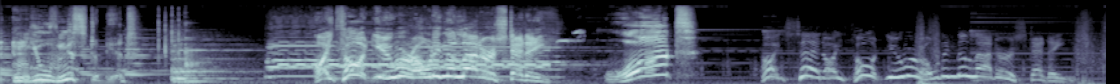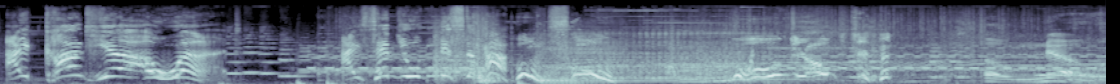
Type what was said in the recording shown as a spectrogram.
you've missed a bit. I thought you were holding the ladder steady. What? I said I thought you were holding the ladder steady. I can't hear a word. I said you missed a... Ah! Oh! Oh! Oh! Oh, no.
